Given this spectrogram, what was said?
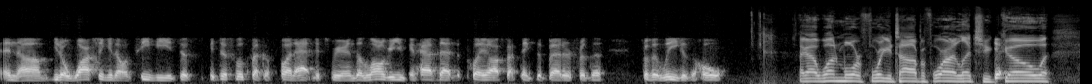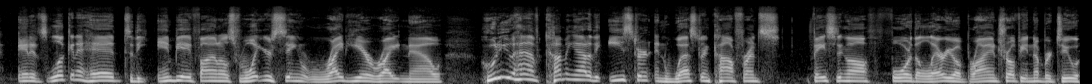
and, um, you know, watching it on TV, it just, it just looks like a fun atmosphere. And the longer you can have that in the playoffs, I think the better for the, for the league as a whole. I got one more for you, Tyler, before I let you yep. go. And it's looking ahead to the NBA Finals for what you're seeing right here, right now. Who do you have coming out of the Eastern and Western Conference facing off for the Larry O'Brien Trophy number two?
